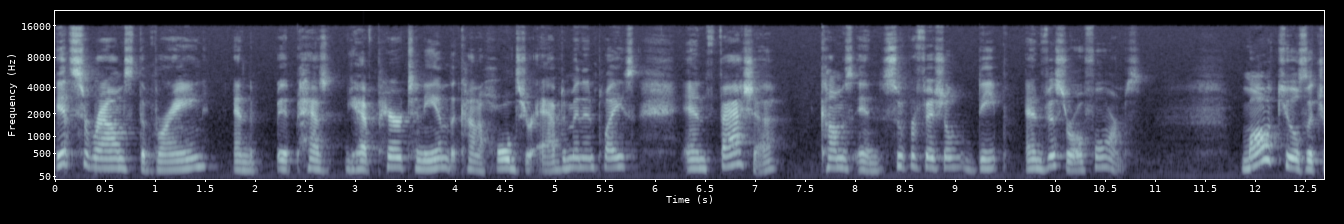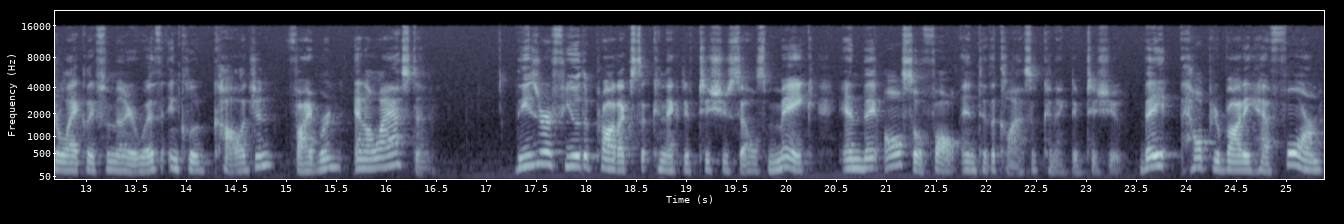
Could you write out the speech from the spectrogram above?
It surrounds the brain and it has you have peritoneum that kind of holds your abdomen in place and fascia comes in superficial, deep, and visceral forms. Molecules that you're likely familiar with include collagen, fibrin, and elastin. These are a few of the products that connective tissue cells make, and they also fall into the class of connective tissue. They help your body have form,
